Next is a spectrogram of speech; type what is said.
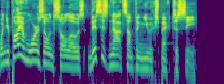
When you're playing Warzone solos, this is not something you expect to see.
